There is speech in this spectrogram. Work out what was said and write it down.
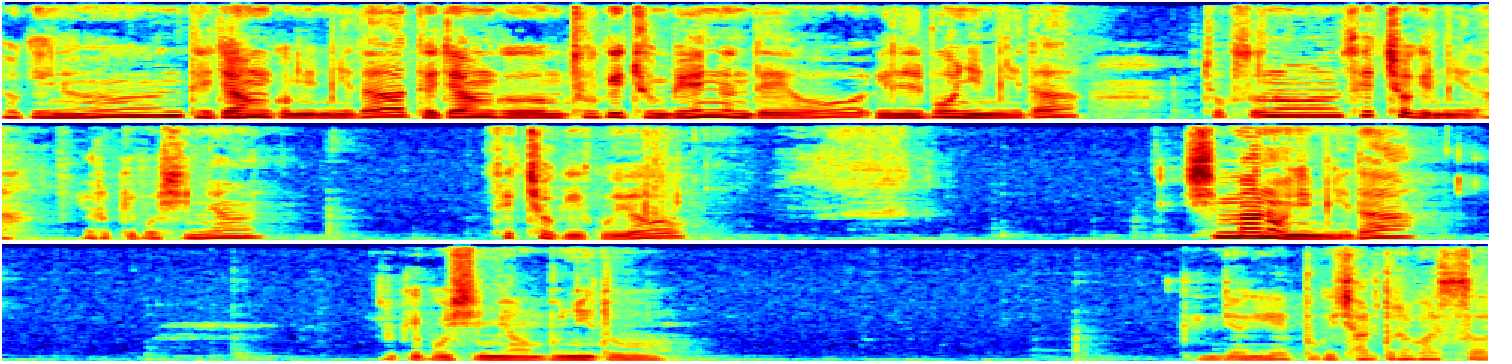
여기는 대장금입니다. 대장금 두 개 준비했는데요. 일본입니다. 촉수는 세척입니다. 이렇게 보시면 세척이고요. 10만원입니다. 이렇게 보시면 무늬도 굉장히 예쁘게 잘 들어갔어요.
